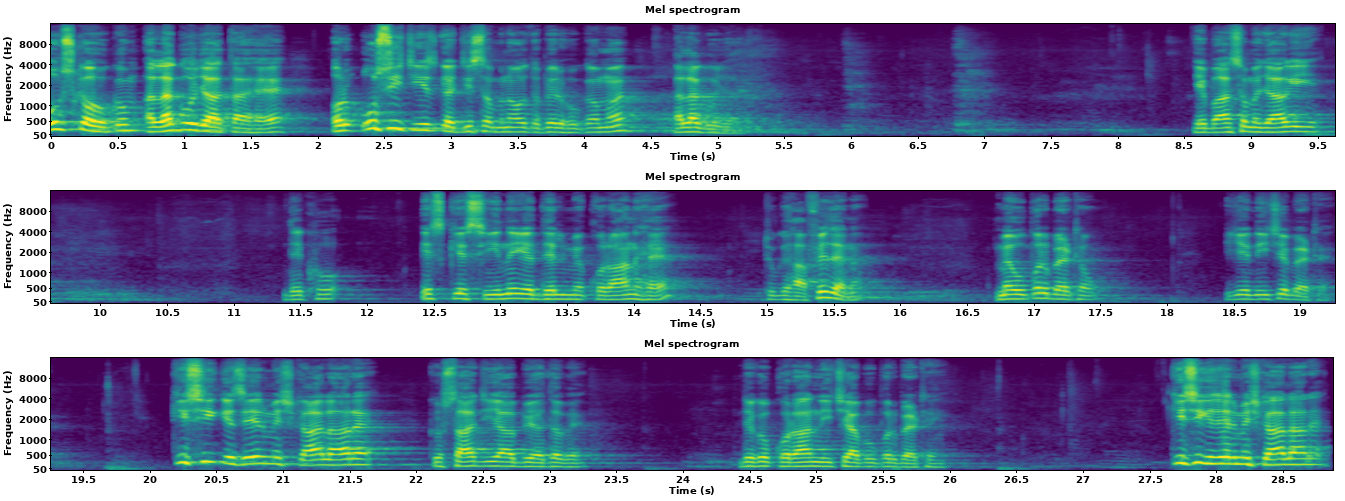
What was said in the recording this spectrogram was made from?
उसका हुक्म अलग हो जाता है और उसी चीज़ का जिसम ना हो तो फिर हुक्म अलग हो जाता है। ये बात समझ आ गई है? देखो, इसके सीने या दिल में कुरान है, क्योंकि हाफिज़ है ना। मैं ऊपर बैठा हूँ, ये नीचे बैठे किसी के जेर में शिकाल आ रहा है कि उस्ताद जी, आप बेअदब हैं। देखो, कुरान नीचे आप ऊपर बैठे हैं। किसी के जेर में शिकाल आ रहा है।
